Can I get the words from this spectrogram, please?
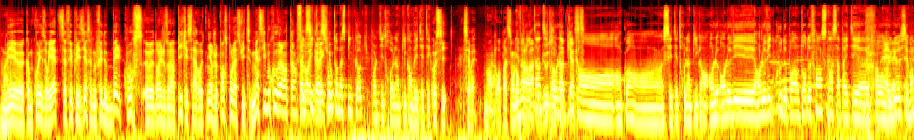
Mais euh, comme quoi les oreillettes ça fait plaisir ça nous fait de belles courses euh, dans les Jeux Olympiques et c'est à retenir je pense pour la suite. Merci beaucoup Valentin Félicitations Thomas Pitcock pour le titre olympique en VTT. Aussi, c'est vrai. En, passant, on Et Valentin, titre olympique en, en, quoi C'était trop olympique en, en, levé, en levé de coude pendant le Tour de France? Non, ça n'a pas été euh, trop eh, rugueux, c'est bon?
